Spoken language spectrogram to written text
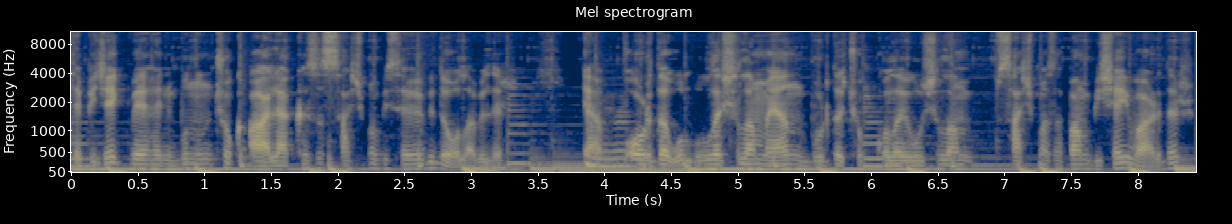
tepecek ve hani bunun çok alakasız saçma bir sebebi de olabilir. Ya yani orada ulaşılamayan, burada çok kolay ulaşılan saçma sapan bir şey vardır.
